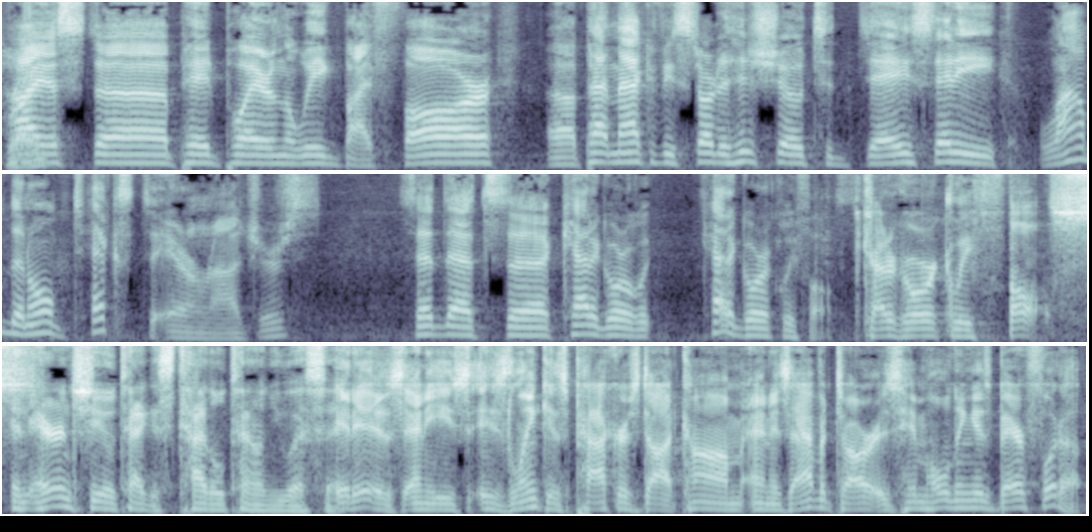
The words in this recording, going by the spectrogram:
Right? highest uh, paid player in the league by far. Uh, Pat McAfee started his show today. Said he lobbed an old text to Aaron Rodgers. Said that's uh, categorically categorically false. Categorically false. And Aaron's geotag is Titletown USA. It is, and he's his link is Packers.com, and his avatar is him holding his bare foot up.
